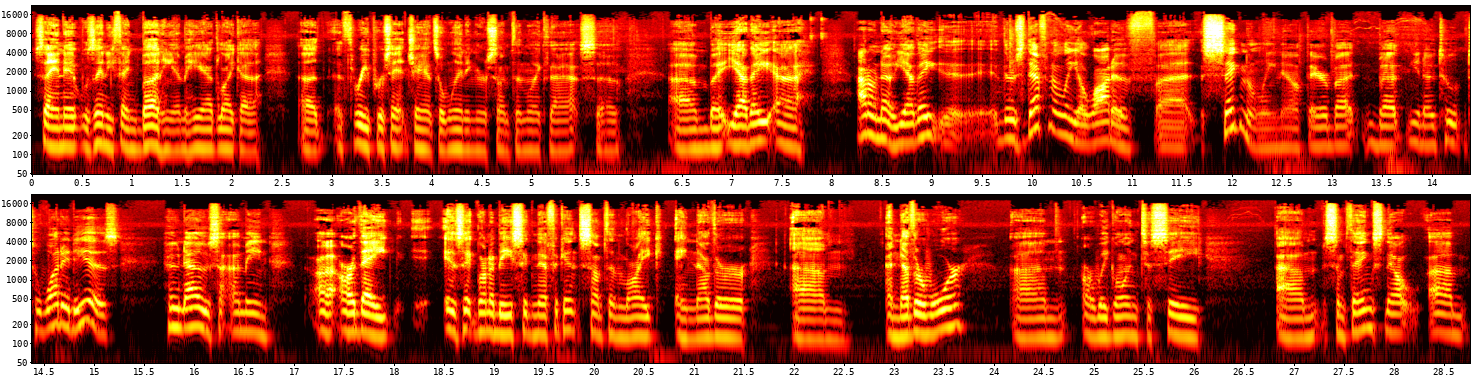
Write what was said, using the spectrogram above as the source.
saying it was anything but him. He had like a a three percent chance of winning or something like that. So, um, but yeah, they. I don't know. Yeah, they uh, there's definitely a lot of uh, signaling out there, but but you know to to what it is, who knows? I mean, uh, are they? Is it going to be significant? Something like another um, another war? Um, are we going to see um, some things now? Um,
